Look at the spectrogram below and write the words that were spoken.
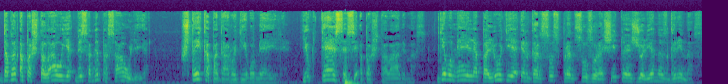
dabar apaštalauja visame pasaulyje. Štai ką padaro Dievo meilė. Juk tęsiasi apaštalavimas. Dievo meilę paliūdė ir garsus prancūzų rašytojas Žiolienas Grinas,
